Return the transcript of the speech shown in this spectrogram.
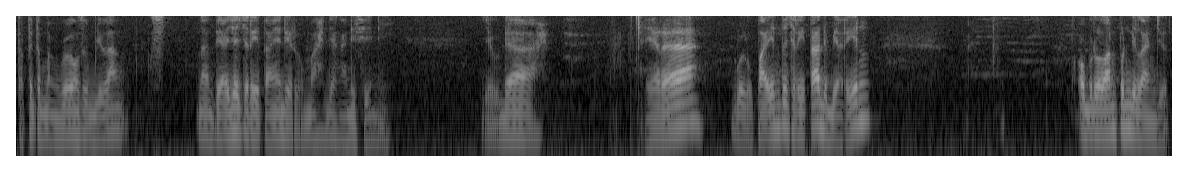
Tapi temen gue langsung bilang, nanti aja ceritanya di rumah, jangan di sini. Ya udah. akhirnya gue lupain tuh cerita dibiarin obrolan pun dilanjut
